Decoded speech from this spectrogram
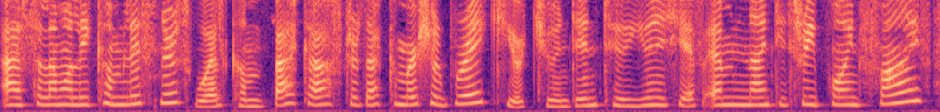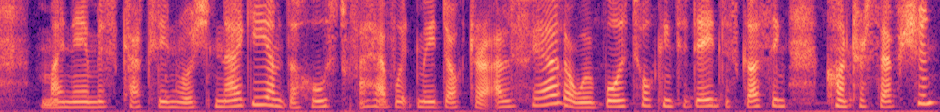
Assalamu alaikum, listeners. Welcome back after that commercial break. You're tuned in to Unity FM 93.5. My name is Kathleen Roach I'm the host. I have with me Dr. Alfia. We're both talking today discussing contraception.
